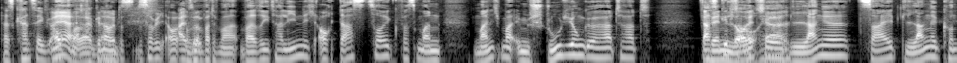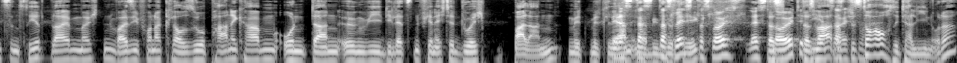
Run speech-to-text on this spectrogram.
Das kannst du irgendwie Ah, auch ja, machen. ja, genau, dann. das, das habe ich auch. Also- Also, warte mal, war Ritalin nicht auch das Zeug, was man manchmal im Studium gehört hat, Das wenn gibt's auch, Leute ja. lange Zeit, lange konzentriert bleiben möchten, weil sie vor einer Klausur Panik haben und dann irgendwie die letzten vier Nächte durchballern mit, mit Lernen das, das, in der das Bibliothek. lässt, das lässt, lässt das, Leute, das die war, das ich ist doch auch Ritalin, oder?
